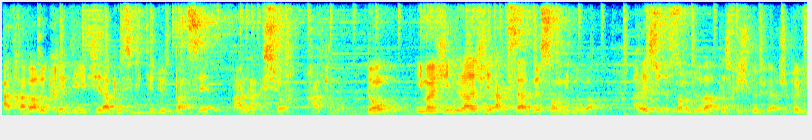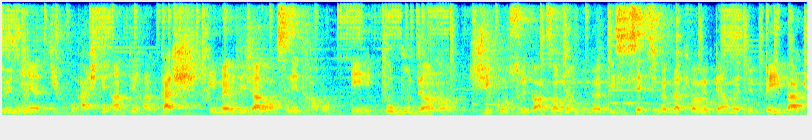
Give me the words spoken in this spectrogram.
à travers le crédit, j'ai la possibilité de passer à l'action rapidement. Donc, imagine là, j'ai accès à 200 000 dollars. Avec ce 200 000 dollars, qu'est-ce que je peux faire? Je peux venir du coup acheter un terrain cash et même déjà lancer les travaux. Et au bout d'un an, j'ai construit par exemple mon immeuble et c'est cet immeuble-là qui va me permettre de pay back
